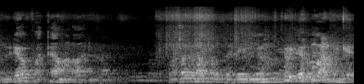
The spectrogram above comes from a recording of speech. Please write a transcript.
വീഡിയോ പക്കാ മാറായിരുന്നു photographer video mark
